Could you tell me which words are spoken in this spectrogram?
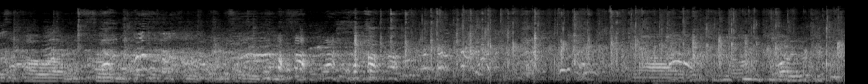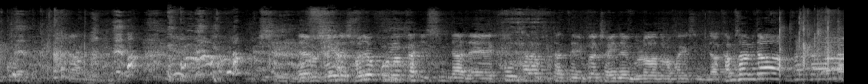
에스파와 드리겠습니다. 네, 그리고 저희는 저녁 공연까지 있습니다. 네, 큰 사랑 부탁드리고요. 저희는 물러가도록 하겠습니다. 감사합니다. 감사합니다.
